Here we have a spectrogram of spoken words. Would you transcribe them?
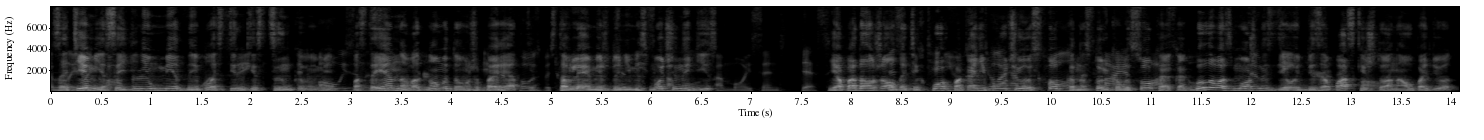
Затем я соединил медные пластинки с цинковыми, постоянно в одном и том же порядке, вставляя между ними смоченный диск. Я продолжал до тех пор, пока не получилась стопка настолько высокая, как было возможно сделать без опаски, что она упадет.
